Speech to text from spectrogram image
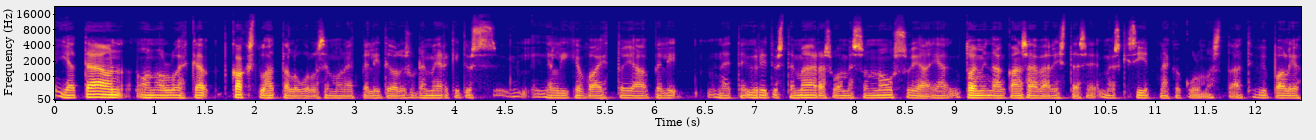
Ja tämä on, on ollut ehkä 2000-luvulla semmoinen, että peliteollisuuden merkitys ja liikevaihto ja peli, näiden yritysten määrä Suomessa on noussut ja, ja toiminta on kansainvälistä se myöskin siitä näkökulmasta, että hyvin paljon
